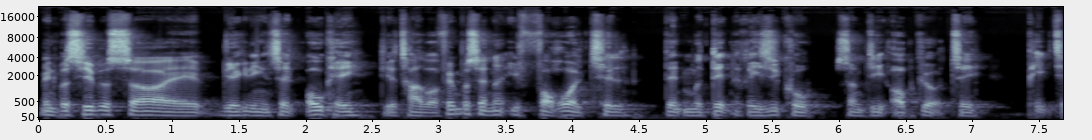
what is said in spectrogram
Men i princippet så øh, virker det egentlig selv okay, de her 30 år 5% i forhold til den modelrisiko, som de er opgjort til PT.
